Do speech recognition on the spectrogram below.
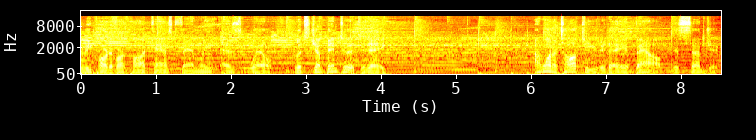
to be part of our podcast family as well. Let's jump into it today. I want to talk to you today about this subject,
